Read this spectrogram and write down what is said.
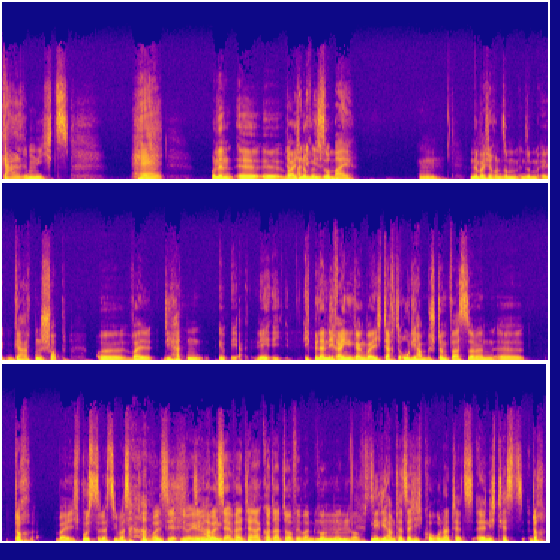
gar nichts. Hä? Und dann äh, äh, war ja, ich noch in so einem, vorbei. und dann war ich noch in so einem, in so einem äh, Gartenshop, äh, weil die hatten. Nee, ich bin da nicht reingegangen, weil ich dachte, oh, die haben bestimmt was, sondern äh, doch, weil ich wusste, dass die was haben. Du wolltest dir, du, du haben- wolltest dir einfach einen Terrakottatopf über über den Mhm. Kopf Nee, ziehen. die haben tatsächlich Corona-Tests, äh, nicht Tests, doch,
